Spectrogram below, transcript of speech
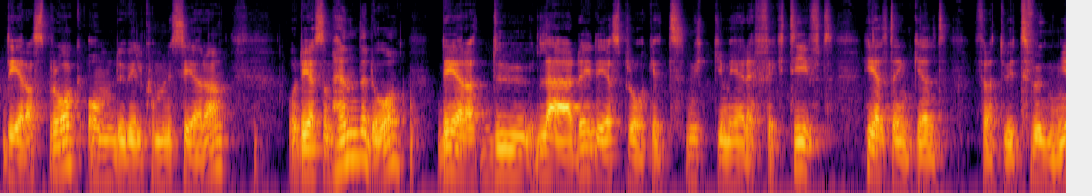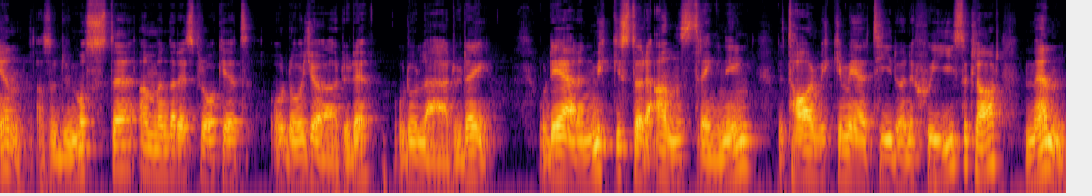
deras språk om du vill kommunicera. Och det som händer då det är att du lär dig det språket mycket mer effektivt. Helt enkelt för att du är tvungen. Alltså du måste använda det språket och då gör du det och då lär du dig. Och det är en mycket större ansträngning. Det tar mycket mer tid och energi såklart. Men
